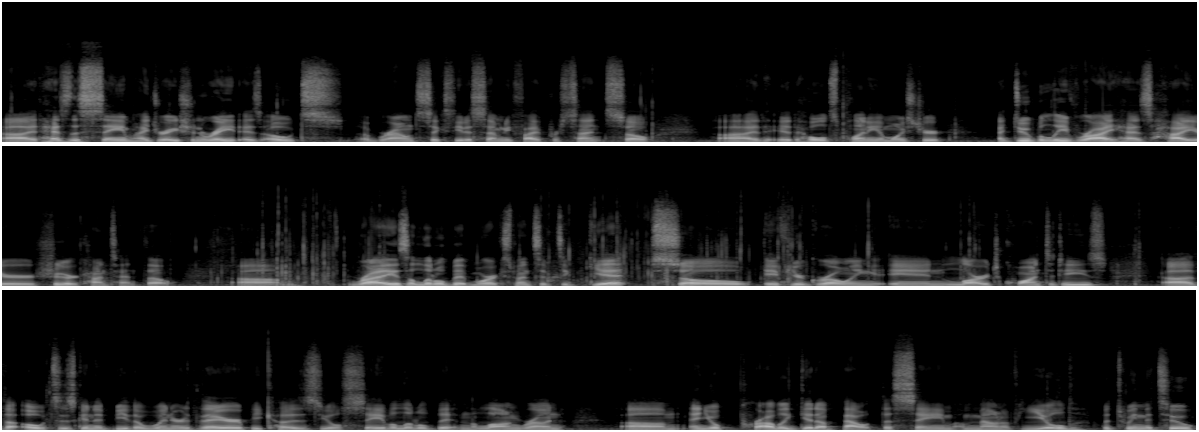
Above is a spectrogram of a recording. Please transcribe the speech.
Uh, it has the same hydration rate as oats, around 60 to 75%, so uh, it, it, holds plenty of moisture. I do believe rye has higher sugar content though. Um, rye is a little bit more expensive to get, so if you're growing in large quantities, uh, the oats is gonna be the winner there because you'll save a little bit in the long run um, and you'll probably get about the same amount of yield between the two.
